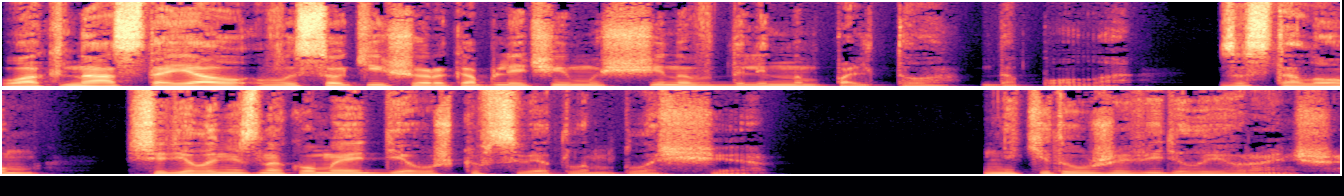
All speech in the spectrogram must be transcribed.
У окна стоял высокий широкоплечий мужчина в длинном пальто до пола. За столом сидела незнакомая девушка в светлом плаще. Никита уже видел ее раньше.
